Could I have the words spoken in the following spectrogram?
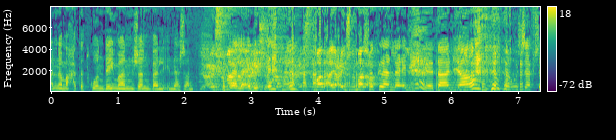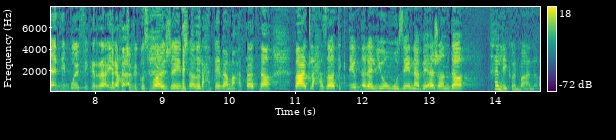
إنما حتى تكون دائما جنبا لإنها جنب شكرا لك المرأة يعيش المرأة شكرا لك تانيا. والشيف شادي بوافق الرأي. رح نشوفك الأسبوع الجاي إن شاء الله. رح نتابع محطاتنا بعد لحظات كتابنا لليوم وزينا باجندا خليكن معنا.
